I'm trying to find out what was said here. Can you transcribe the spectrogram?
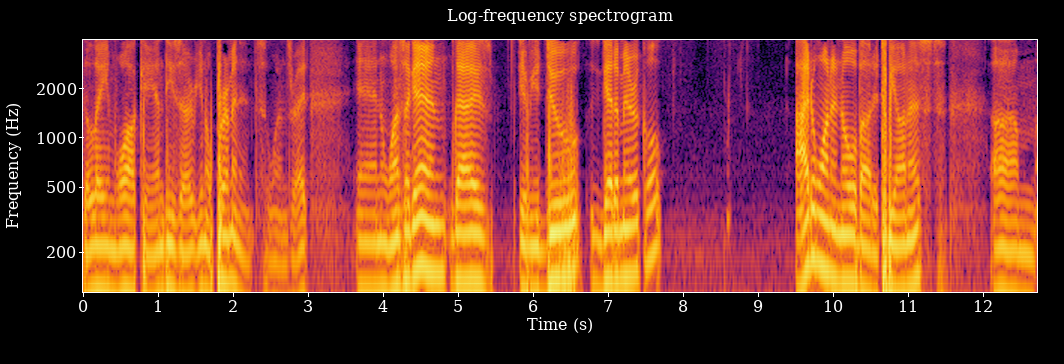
the lame walking, and these are you know permanent ones, right? And once again, guys, if you do get a miracle, I don't want to know about it to be honest. Um,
